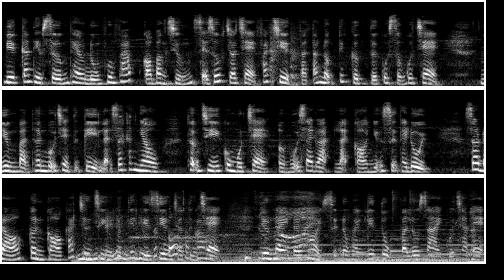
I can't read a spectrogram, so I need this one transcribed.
Việc can thiệp sớm theo đúng phương pháp có bằng chứng sẽ giúp cho trẻ phát triển và tác động tích cực tới cuộc sống của trẻ. Nhưng bản thân mỗi trẻ tự kỷ lại rất khác nhau, thậm chí cùng một trẻ ở mỗi giai đoạn lại có những sự thay đổi. Do đó, cần có các chương trình được thiết kế riêng cho từng trẻ. Điều này đòi hỏi sự đồng hành liên tục và lâu dài của cha mẹ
